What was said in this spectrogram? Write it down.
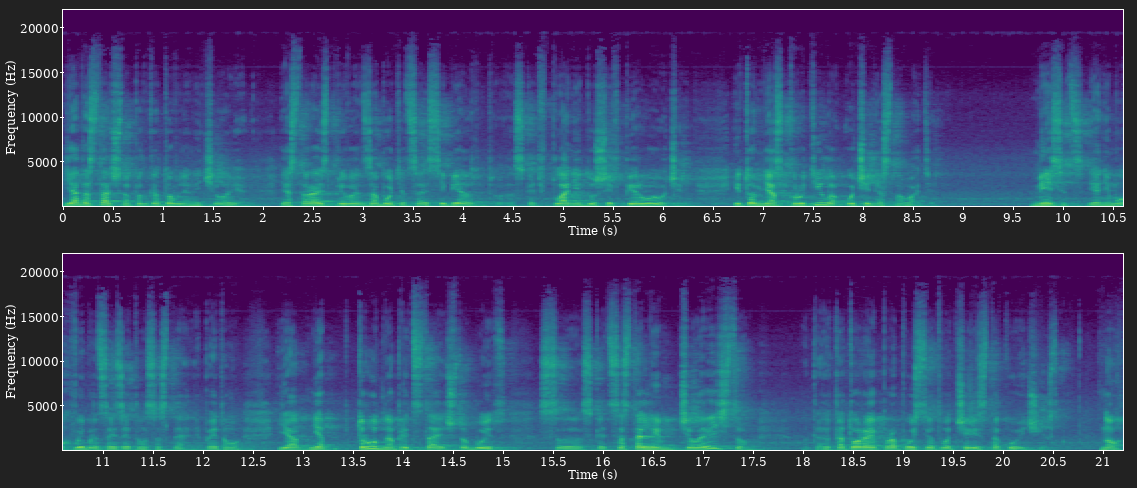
Я достаточно подготовленный человек. Я стараюсь заботиться о себе, так сказать, в плане души в первую очередь. И то меня скрутило очень основательно. Месяц я не мог выбраться из этого состояния. Поэтому я мне трудно представить, что будет с, сказать, с остальным человечеством, которое пропустит вот через такую чистку. Но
